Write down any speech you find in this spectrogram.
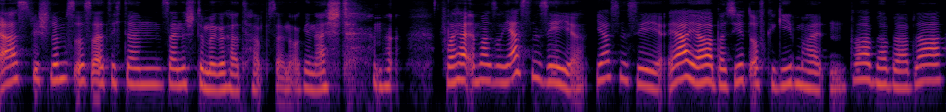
erst, wie schlimm es ist, als ich dann seine Stimme gehört habe, seine Originalstimme. Vorher immer so: „Ja, ist 'ne Serie. Ja, ist 'ne Serie. Ja, ja, basiert auf Gegebenheiten. Bla bla bla bla.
